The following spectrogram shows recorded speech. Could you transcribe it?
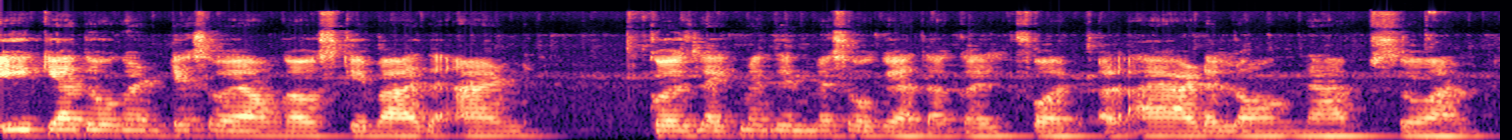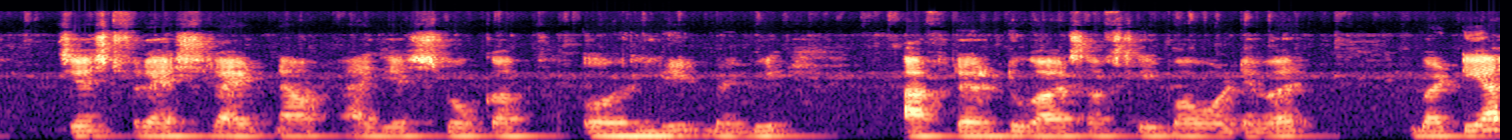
एक या दो घंटे सोयाऊँगा उसके बाद एंड बिकॉज़ लाइक मैं दिन में सो गया था कल for I had a long nap so I am just fresh right now I just woke up early maybe after two hours of sleep और whatever but yeah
